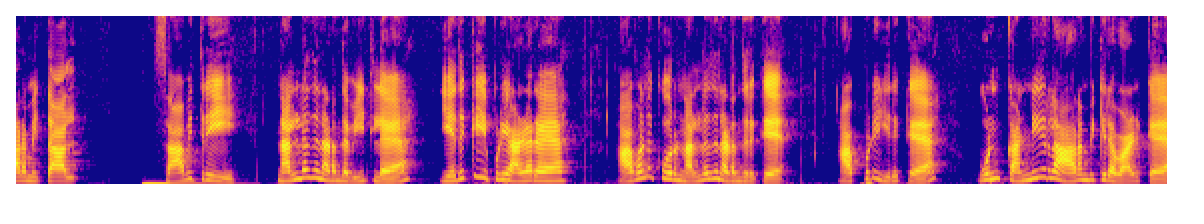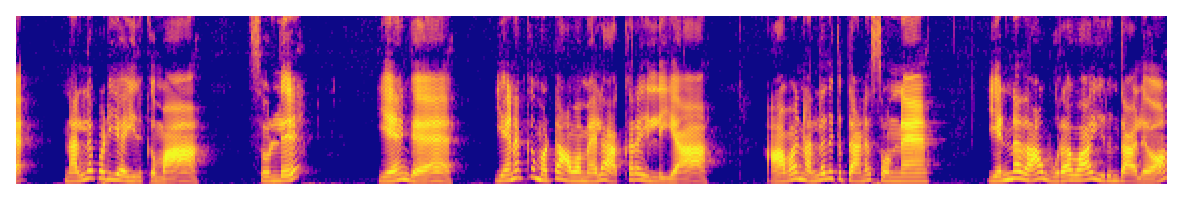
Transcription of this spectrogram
ஆரம்பித்தாள். சாவித்ரி நல்லது நடந்த வீட்டில் எதுக்கு இப்படி அழற? அவனுக்கு ஒரு நல்லது நடந்திருக்கு. அப்படி இருக்க உன் கண்ணீரில் ஆரம்பிக்கிற வாழ்க்கை நல்லபடியாக இருக்குமா? சொல்லு. ஏங்க எனக்கு மட்டும் அவன் மேலே அக்கறை இல்லையா? அவன் நல்லதுக்கு தானே சொன்னேன். என்னதான் உறவாக இருந்தாலும்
